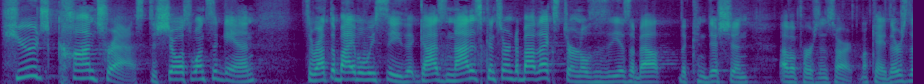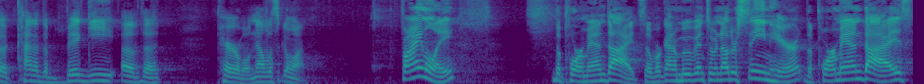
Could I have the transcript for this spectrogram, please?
huge contrast to show us once again throughout the Bible we see that God's not as concerned about externals as he is about the condition of a person's heart. Okay, there's the kind of the biggie of the parable. Now let's go on. Finally, the poor man died. So we're going to move into another scene here. The poor man dies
